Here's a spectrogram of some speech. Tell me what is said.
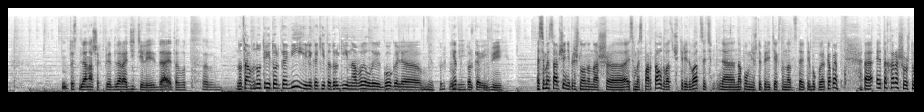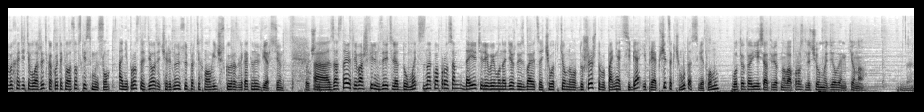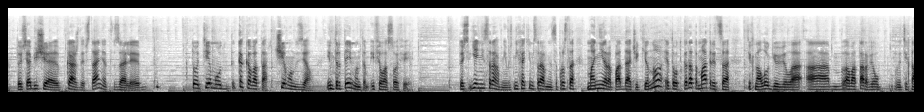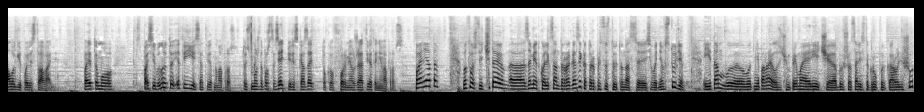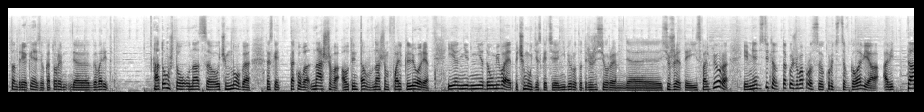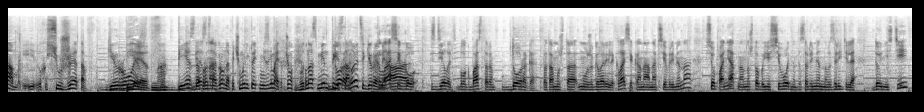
ну, то есть для наших, для родителей, да, это вот э, Но там внутри только Ви или какие-то другие новеллы Гоголя? Нет, только Нет, Ви. только Ви. Ви. СМС-сообщение пришло на наш э, СМС-портал 2420. Э, напомню, что перед текстом надо ставить три буквы РКП. Э, это хорошо, что вы хотите вложить какой-то философский смысл, а не просто сделать очередную супертехнологическую развлекательную версию. Точно. А, заставит ли ваш фильм зрителя думать? Знак вопроса. Даете ли вы ему надежду избавиться от чего-то темного в душе, чтобы понять себя и приобщиться к чему-то светлому? Вот это и есть ответ на вопрос, для чего мы делаем кино. Да. То есть обещаю, каждый встанет в зале, кто тему, как аватар, чем он взял, интертейментом и философией. То есть я не сравниваюсь, не хотим сравниваться, просто манера подачи кино, это вот когда-то Матрица технологию вела, а Аватар вел технологию повествования. Поэтому спасибо, ну это, это и есть ответ на вопрос. То есть можно просто взять, пересказать, только в форме уже ответа, не вопроса. Понятно. Вот слушайте, читаю э, заметку Александра Рогозы, который присутствует у нас э, сегодня в студии. И там э, вот мне понравилась очень прямая речь э, бывшего солиста группы Король Шут Андрея Князева, который э, говорит о том, что у нас э, очень много, так сказать, такого нашего аутентика в нашем фольклоре. И он не, недоумевает, почему, дескать, э, не берут вот режиссеры э, сюжеты из фольклора. И у меня действительно такой же вопрос э, крутится в голове. А, ведь там сюжетов героев Бездна. бездна, Бездна. просто огромная. Почему никто этим не занимается? Почему Вот у нас менты дорого. становятся героями? а- классику сделать блокбастером дорого, потому что мы уже говорили, классика, она на все времена, все понятно, но чтобы ее сегодня до современного зрителя донести,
